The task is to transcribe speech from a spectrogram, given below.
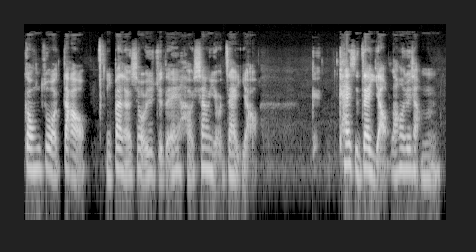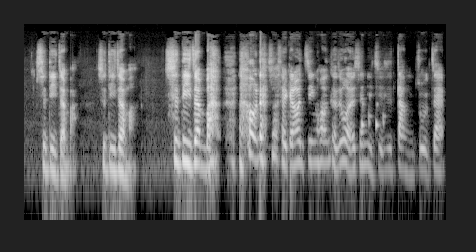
工作到一半的时候，我就觉得哎，好像有在摇，开始在摇，然后就想嗯，是地震吧。是地震吗？是地震吧。然后我那时候才感到惊慌，可是我的身体其实挡住在，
